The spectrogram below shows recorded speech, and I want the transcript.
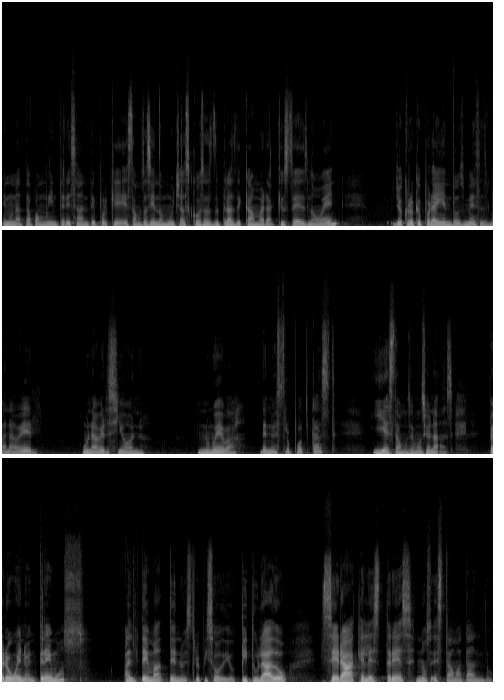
en una etapa muy interesante porque estamos haciendo muchas cosas detrás de cámara que ustedes no ven. Yo creo que por ahí en dos meses van a ver una versión nueva de nuestro podcast y estamos emocionadas. Pero bueno, entremos al tema de nuestro episodio titulado ¿Será que el estrés nos está matando?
